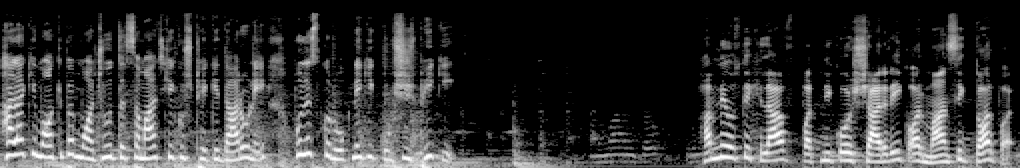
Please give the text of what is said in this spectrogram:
हालाँकि मौके पर मौजूद समाज के कुछ ठेकेदारों ने पुलिस को रोकने की कोशिश भी की। हमने उसके खिलाफ पत्नी को शारीरिक और मानसिक तौर पर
